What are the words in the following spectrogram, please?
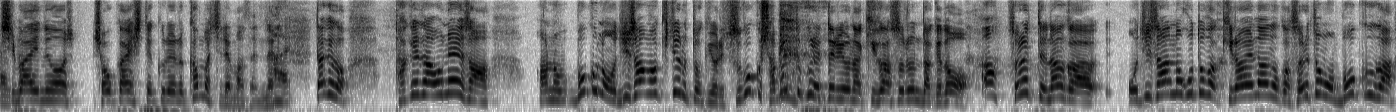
柴犬を紹介してくれるかもしれませんね、はいだけど武田お姉さんあの僕のおじさんが来てる時よりすごく喋ってくれてるような気がするんだけどあ。それってなんかおじさんのことが嫌いなのかそれとも僕が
